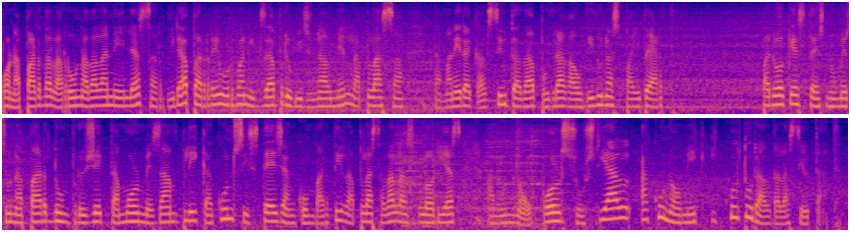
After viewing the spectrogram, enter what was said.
Bona part de la runa de l'anella servirà per reurbanitzar provisionalment la plaça, de manera que el ciutadà podrà gaudir d'un espai verd però aquesta és només una part d'un projecte molt més ampli que consisteix en convertir la plaça de les Glòries en un nou pol social, econòmic i cultural de la ciutat.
